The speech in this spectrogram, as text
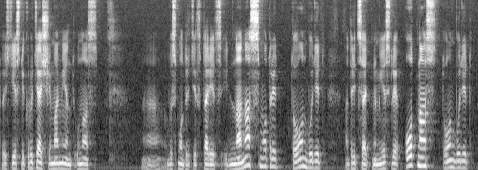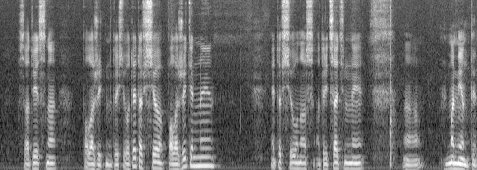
То есть если крутящий момент у нас, э, вы смотрите в торец и на нас смотрит, то он будет отрицательным. Если от нас, то он будет, соответственно, положительным. То есть вот это все положительные, это все у нас отрицательные э, моменты.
